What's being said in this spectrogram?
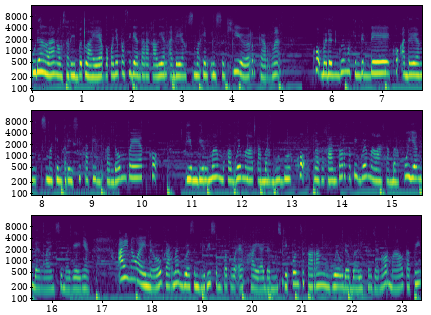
Udahlah nggak usah ribet lah ya. Pokoknya pasti di antara kalian ada yang semakin insecure karena kok badan gue makin gede kok ada yang semakin terisi tapi bukan dompet kok diem di rumah muka gue malah tambah buduk kok nggak ke kantor tapi gue malah tambah puyeng dan lain sebagainya I know I know karena gue sendiri sempet WFH ya dan meskipun sekarang gue udah balik kerja normal tapi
